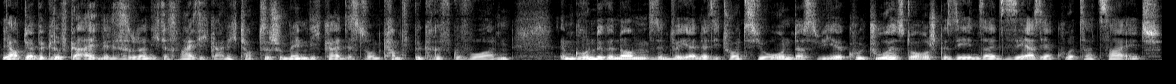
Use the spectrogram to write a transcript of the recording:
Ja, ob der Begriff geeignet ist oder nicht, das weiß ich gar nicht. Toxische Männlichkeit ist so ein Kampfbegriff geworden. Im Grunde genommen sind wir ja in der Situation, dass wir kulturhistorisch gesehen seit sehr, sehr kurzer Zeit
